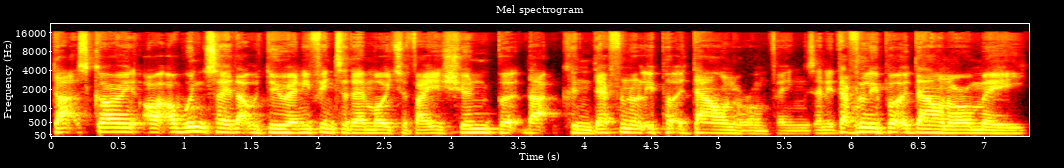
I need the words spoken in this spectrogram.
That's going, I, I wouldn't say that would do anything to their motivation, but that can definitely put a downer on things. And it definitely put a downer on me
